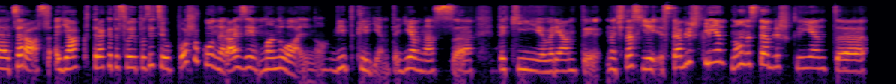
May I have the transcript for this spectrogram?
Е, Це раз. Як трекати свої позиції у пошуку наразі мануально від клієнта. Є в нас е, такі варіанти. Значить, у нас є established клієнт, non-established клієнт, е,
